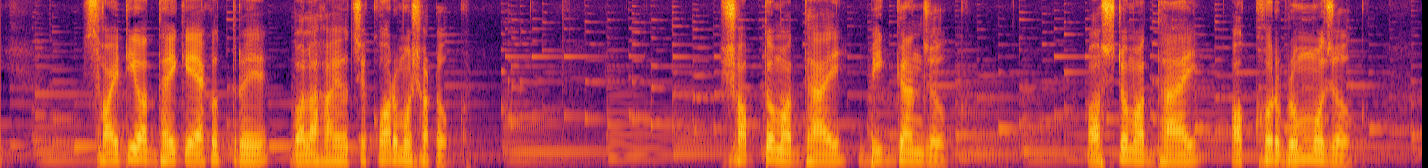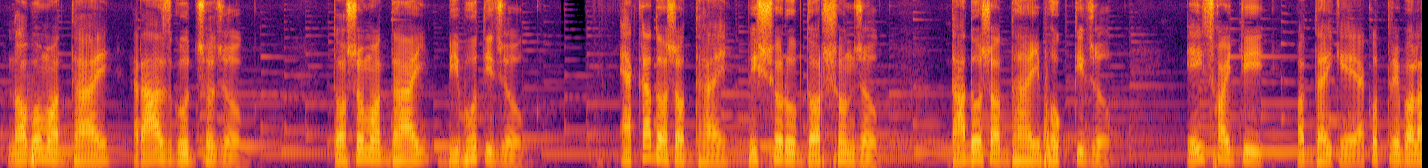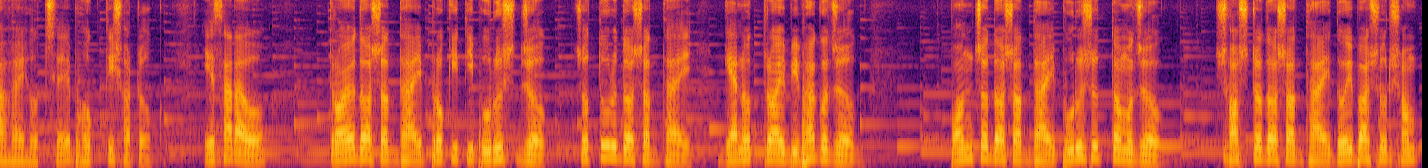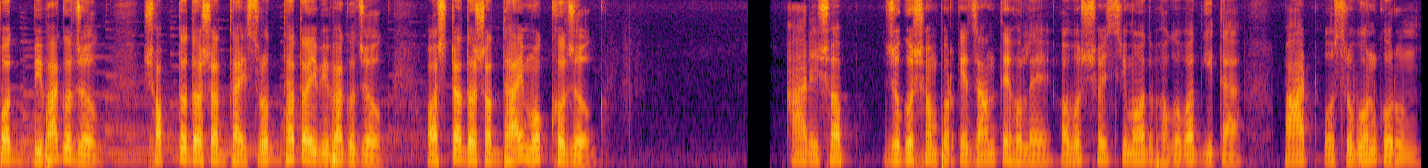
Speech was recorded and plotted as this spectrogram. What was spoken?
ছয়টি অধ্যায়কে একত্রে বলা হয় হচ্ছে কর্মশটক সপ্তম অধ্যায়, বিজ্ঞান যোগ। অষ্টম অধ্যায়, অক্ষর ব্রহ্মযোগ নবম অধ্যায়, রাজগুহ্য যোগ। দশম অধ্যায়, বিভূতি যোগ। একাদশ অধ্যায়, বিশ্বরূপ দর্শন যোগ। দ্বাদশ অধ্যায়, ভক্তি যোগ। এই ছয়টি অধ্যায়কে একত্রে বলা হয় হচ্ছে ভক্তি শতক। এছাড়াও ত্রয়োদশ অধ্যায় প্রকৃতি পুরুষ যোগ, চতুর্দশ অধ্যায় জ্ঞানত্রয় বিভাগ যোগ, পঞ্চদশ অধ্যায় পুরুষোত্তম যোগ, ষষ্ঠদশ অধ্যায় দৈবাসুর সম্পদ বিভাগ যোগ, সপ্তদশ অধ্যায় শ্রদ্ধাতয় বিভাগ যোগ, অষ্টাদশ অধ্যায় মোক্ষ যোগ। আর এসব যোগ সম্পর্কে জানতে হলে অবশ্যই শ্রীমদ্ ভগবদ্গীতা পাঠ ও শ্রবণ করুন।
